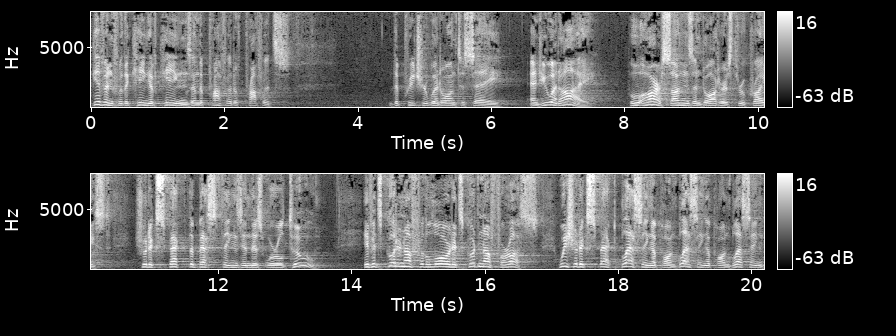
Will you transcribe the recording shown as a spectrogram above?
given for the King of Kings and the Prophet of Prophets. The preacher went on to say, And you and I, who are sons and daughters through Christ, should expect the best things in this world too. If it's good enough for the Lord, it's good enough for us. We should expect blessing upon blessing upon blessing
